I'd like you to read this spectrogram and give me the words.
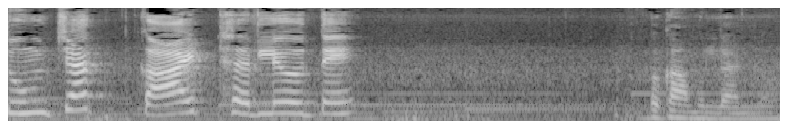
तुमच्यात काय ठरले होते? बघा मुलांना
